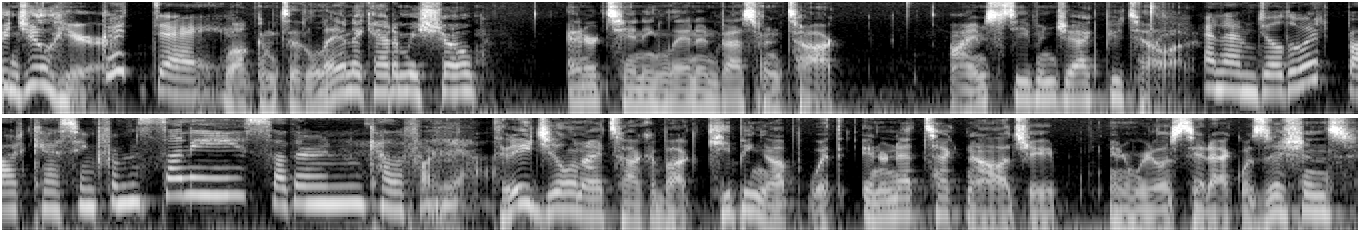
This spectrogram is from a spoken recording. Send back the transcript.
and Jill here. Good day. Welcome to the Land Academy Show, entertaining land investment talk. I'm Steven Jack Butala. And I'm Jill DeWit, broadcasting from sunny Southern California. Today, Jill and I talk about keeping up with internet technology in real estate acquisitions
